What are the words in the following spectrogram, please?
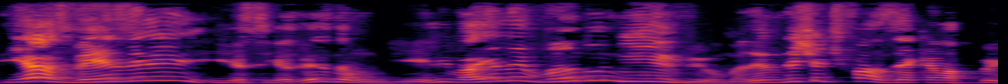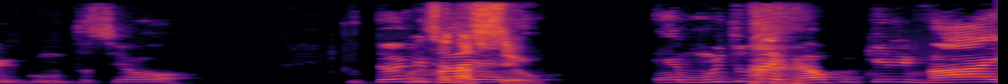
E às vezes ele. E assim, às vezes não. E ele vai elevando o nível, mas ele não deixa de fazer aquela pergunta assim, ó. Então ele Onde vai. Você nasceu? É, é muito legal porque ele vai.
